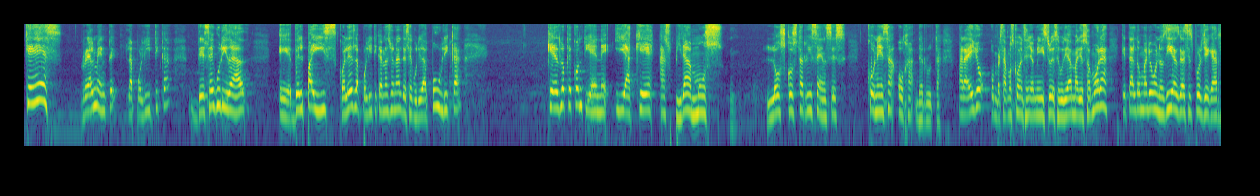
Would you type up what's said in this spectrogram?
qué es realmente la política de seguridad eh, del país, cuál es la política nacional de seguridad pública, qué es lo que contiene y a qué aspiramos los costarricenses con esa hoja de ruta. Para ello, conversamos con el señor ministro de Seguridad, Mario Zamora. ¿Qué tal, don Mario? Buenos días, gracias por llegar.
